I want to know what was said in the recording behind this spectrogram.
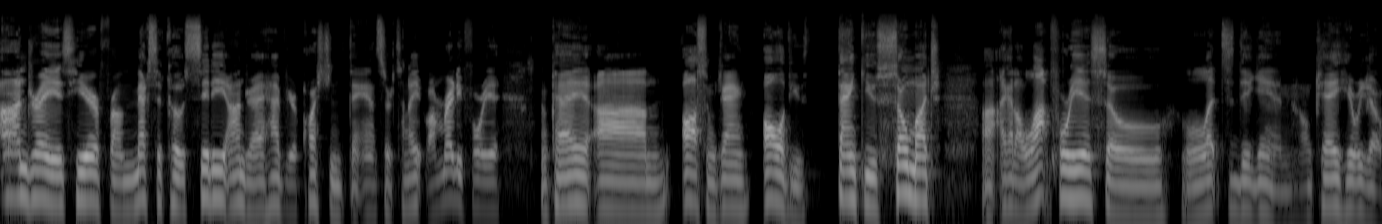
Andre is here from Mexico City. Andre, I have your question to answer tonight. I'm ready for you. Okay. Um, awesome, gang. All of you. Thank you so much. Uh, I got a lot for you, so let's dig in. Okay, here we go.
